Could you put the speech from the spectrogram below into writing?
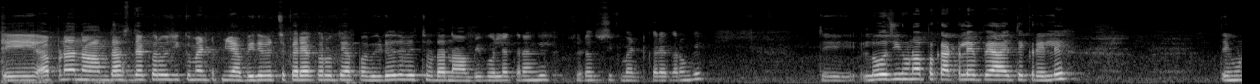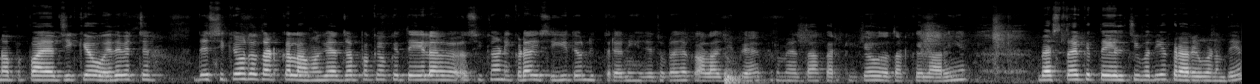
ਤੇ ਆਪਣਾ ਨਾਮ ਦੱਸ ਦਿਆ ਕਰੋ ਜੀ ਕਮੈਂਟ ਪੰਜਾਬੀ ਦੇ ਵਿੱਚ ਕਰਿਆ ਕਰੋ ਤੇ ਆਪਾਂ ਵੀਡੀਓ ਦੇ ਵਿੱਚ ਤੁਹਾਡਾ ਨਾਮ ਵੀ ਬੋਲਿਆ ਕਰਾਂਗੇ, ਜਿਹੜਾ ਤੁਸੀਂ ਕਮੈਂਟ ਕਰਿਆ ਕਰੋਗੇ। ਤੇ ਲੋ ਜੀ, ਹੁਣ ਆਪਾਂ ਕੱਟ ਲਏ ਪਿਆਜ਼ ਤੇ ਕਰੇਲੇ। ਤੇ ਹੁਣ ਆਪਾਂ ਪਾਇਆ ਜੀ ਘਿਓ ਇਹਦੇ ਵਿੱਚ। ਦੇਸੀ ਘਿਓ ਦਾ ਤੜਕਾ ਲਾਵਾਂਗੇ। ਅੱਜ ਆਪਾਂ ਕਿਉਂਕਿ ਤੇਲ ਅਸੀਂ ਘਾਣੀ ਕਢਾਈ ਸੀਗੀ ਤੇ ਉਹ ਨਿਤਰਿਆ ਨਹੀਂ ਹਜੇ ਥੋੜਾ ਜਿਹਾ ਕਾਲਾ ਜੀ ਪਿਆ ਫਿਰ ਮੈਂ ਤਾਂ ਕਰਕੇ ਘਿਓ ਦਾ ਤੜਕੇ ਲਾ ਰਹੀ ਹਾਂ। ਵੈਸੇ ਤਾਂ ਇਹ ਕਿ ਤੇਲ 'ਚ ਹੀ ਵਧੀਆ ਕਰਾਰੇ ਬਣਦੇ ਆ।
